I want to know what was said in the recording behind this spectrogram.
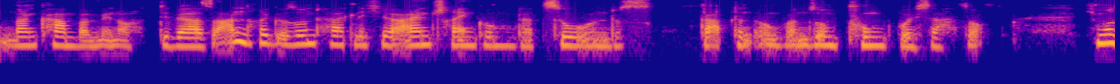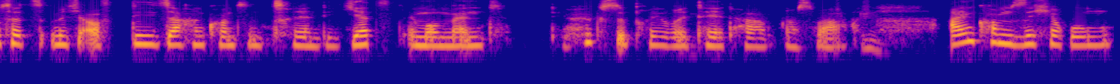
Und dann kamen bei mir noch diverse andere gesundheitliche Einschränkungen dazu und es gab dann irgendwann so einen Punkt, wo ich sage, so, ich muss jetzt mich auf die Sachen konzentrieren, die jetzt im Moment die höchste Priorität haben. Das war Einkommenssicherung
